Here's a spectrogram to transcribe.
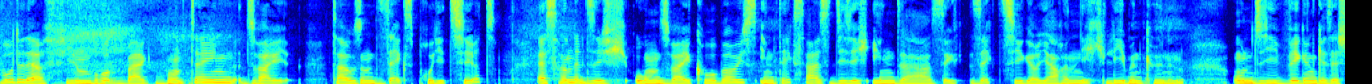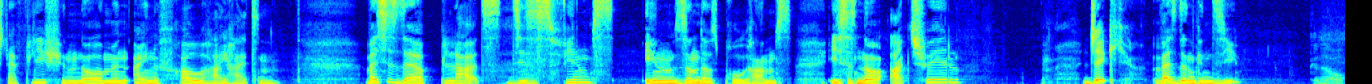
wurde der Film Brokeback Mountain 2006 produziert. Es handelt sich um zwei Cowboys in Texas, die sich in den 60er Jahren nicht lieben können und die wegen gesellschaftlichen Normen eine Frau heiraten. Was ist der Platz dieses Films im Sonderprogramms? Ist es noch aktuell? Jack, was denken Sie? Genau.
